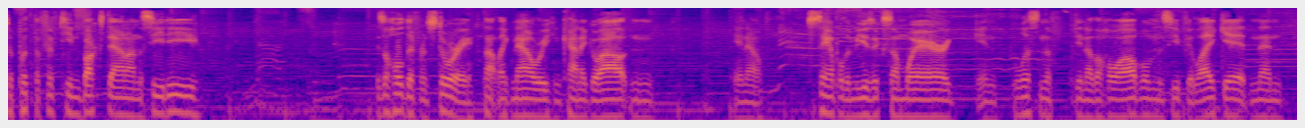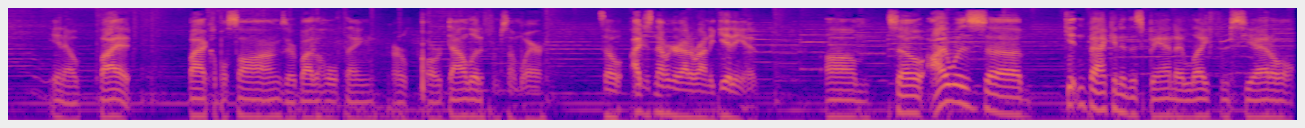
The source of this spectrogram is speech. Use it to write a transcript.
to put the 15 bucks down on the CD is a whole different story. Not like now where you can kind of go out and you know sample the music somewhere and listen to you know the whole album and see if you like it, and then you know buy it, buy a couple songs or buy the whole thing or or download it from somewhere. So I just never got around to getting it. Um, so I was uh, getting back into this band I liked from Seattle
